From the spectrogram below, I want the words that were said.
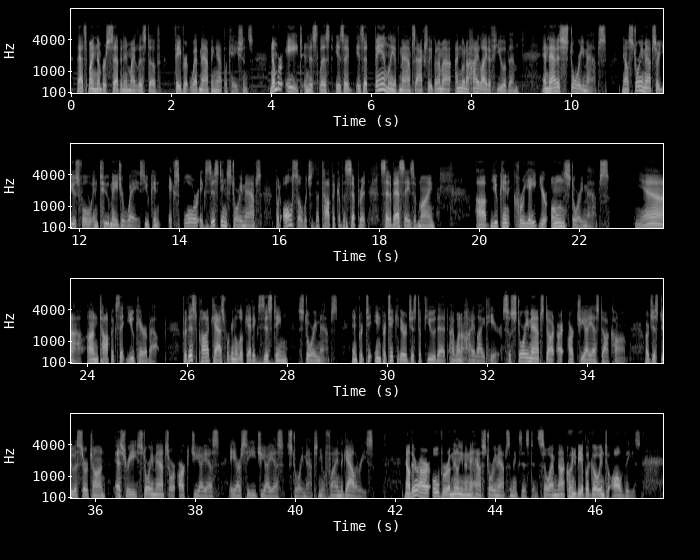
That's my number seven in my list of favorite web mapping applications. Number eight in this list is a, is a family of maps, actually, but I'm, a, I'm going to highlight a few of them, and that is story maps. Now, story maps are useful in two major ways. You can explore existing story maps, but also, which is the topic of a separate set of essays of mine, uh, you can create your own story maps. Yeah, on topics that you care about. For this podcast, we're going to look at existing story maps and in particular, just a few that I want to highlight here. So storymaps.arcgis.com, or just do a search on Esri StoryMaps or ArcGIS, ARCGIS Story Maps, and you'll find the galleries. Now, there are over a million and a half story maps in existence, so I'm not going to be able to go into all of these.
